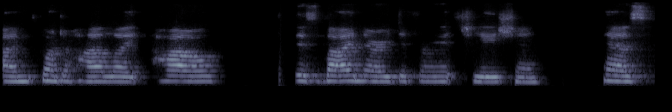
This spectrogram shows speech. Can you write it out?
I'm going to highlight how this binary differentiation has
